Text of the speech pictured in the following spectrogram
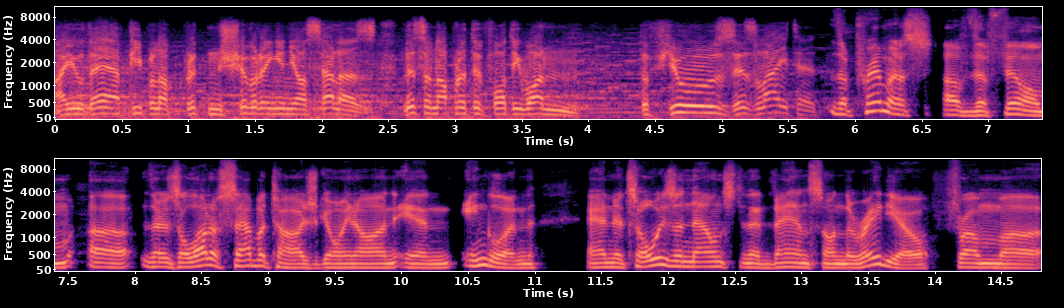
Are you there, people of Britain, shivering in your cellars? Listen, Operative 41. The fuse is lighted. The premise of the film uh, there's a lot of sabotage going on in England, and it's always announced in advance on the radio from uh,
